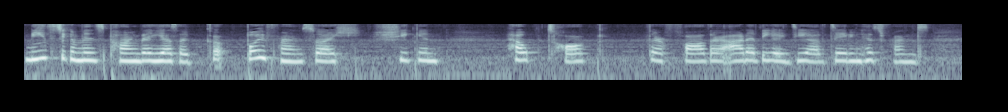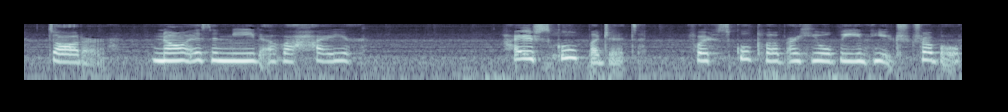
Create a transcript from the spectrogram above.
needs to convince Pang that he has a boyfriend so that he- she can help talk their father out of the idea of dating his friend's daughter. Noah is in need of a higher higher school budget for his school club or he will be in huge trouble.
